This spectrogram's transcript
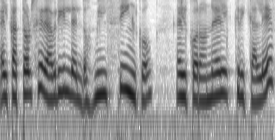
El 14 de abril del 2005, el coronel Krikalev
